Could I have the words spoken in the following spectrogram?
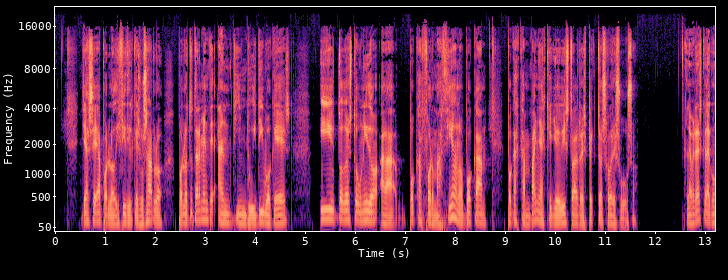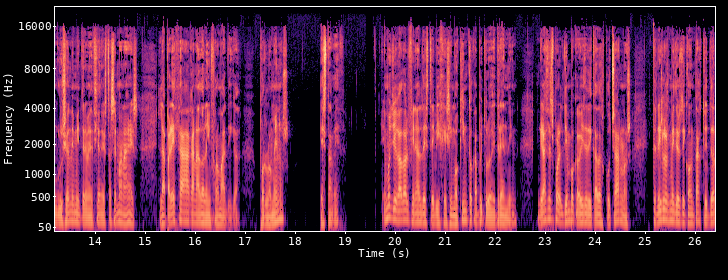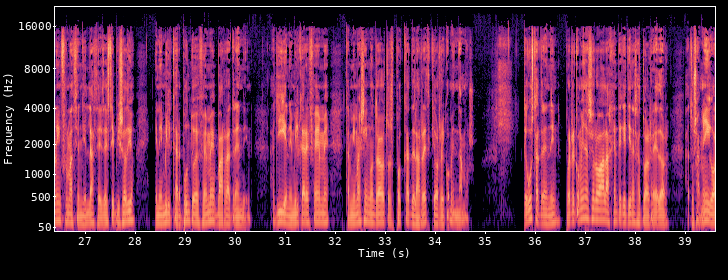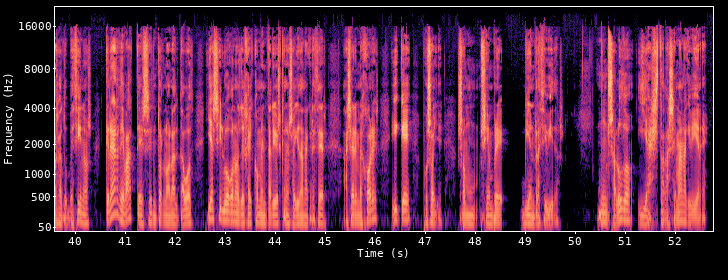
Ya sea por lo difícil que es usarlo, por lo totalmente antiintuitivo que es, y todo esto unido a la poca formación o poca, pocas campañas que yo he visto al respecto sobre su uso. La verdad es que la conclusión de mi intervención esta semana es, la pared ha ganado la informática, por lo menos esta vez. Hemos llegado al final de este vigésimo quinto capítulo de Trending. Gracias por el tiempo que habéis dedicado a escucharnos. Tenéis los medios de contacto y toda la información y enlaces de este episodio en emilcar.fm barra trending. Allí en Emilcar FM también vais a encontrar otros podcasts de la red que os recomendamos. ¿Te gusta Trending? Pues recomiéndaselo a la gente que tienes a tu alrededor, a tus amigos, a tus vecinos, crear debates en torno al altavoz y así luego nos dejáis comentarios que nos ayudan a crecer, a ser mejores y que, pues oye, son siempre bien recibidos. Un saludo y hasta la semana que viene.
